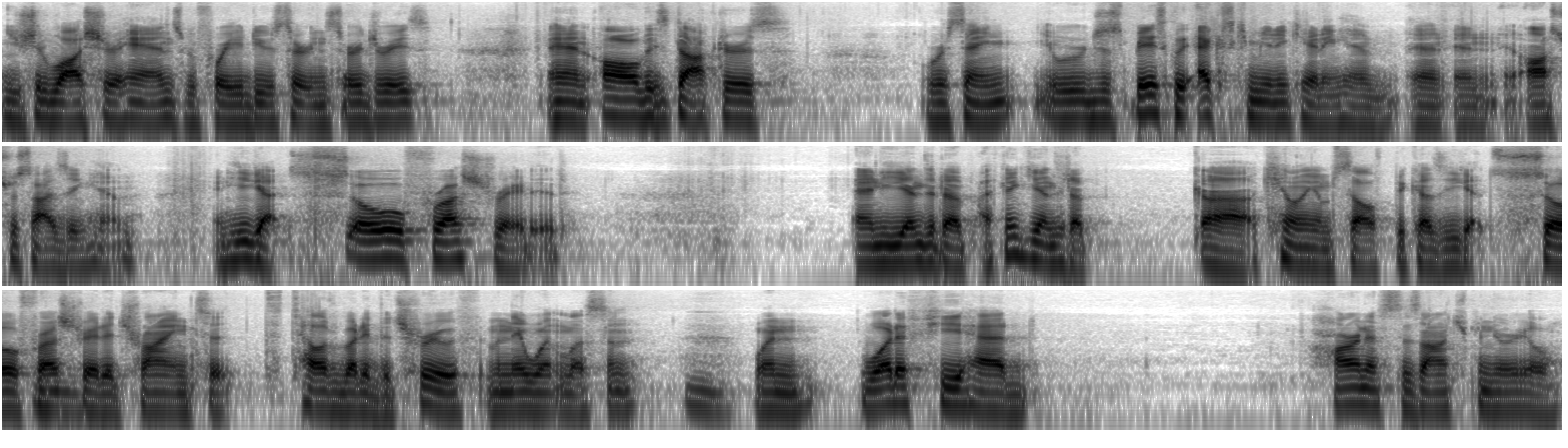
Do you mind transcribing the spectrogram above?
you should wash your hands before you do certain surgeries, and all these doctors were saying, we were just basically excommunicating him and, and ostracizing him. And he got so frustrated. And he ended up, I think he ended up uh, killing himself because he got so hmm. frustrated mm. trying to, to, tell everybody the truth when they wouldn't listen. Mm. When, what if he had harnessed his entrepreneurial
